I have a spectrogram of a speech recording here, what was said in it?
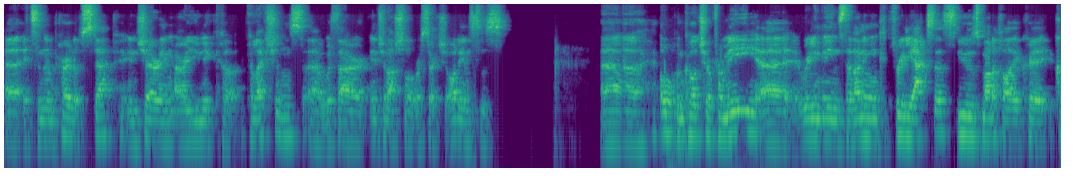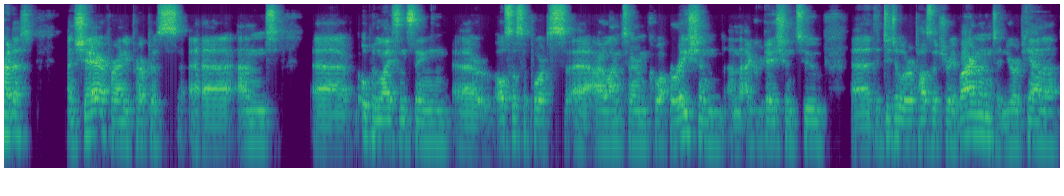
uh, it's an imperative step in sharing our unique co collections uh, with our international research audiences. Uh, open culture for me uh, really means that anyone can freely access, use, modify, create credit, and share for any purpose. Uh, and uh, open licensing uh, also supports uh, our long-term cooperation and aggregation to uh, the Digital Repository of Ireland and Europeana,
